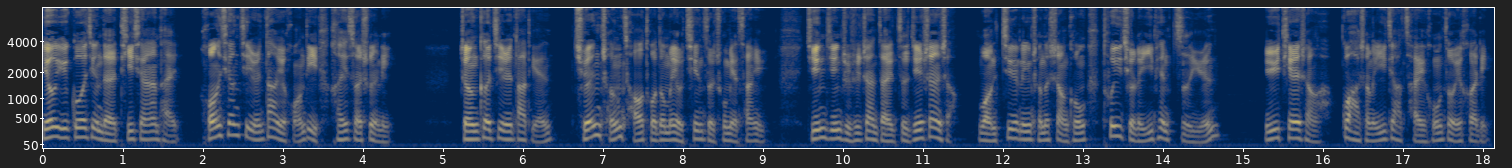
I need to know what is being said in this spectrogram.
由于郭靖的提前安排，黄香继任大越皇帝还算顺利。整个继任大典，全程曹拓都没有亲自出面参与。仅仅只是站在紫金山上，往金陵城的上空推去了一片紫云，于天上啊挂上了一架彩虹作为贺礼。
